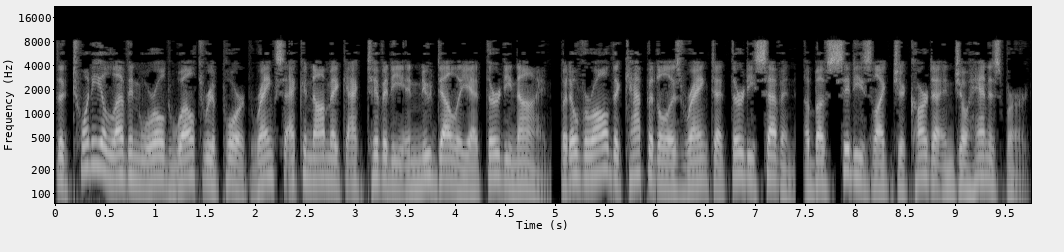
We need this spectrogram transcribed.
The 2011 World Wealth Report ranks economic activity in New Delhi at 39, but overall the capital is ranked at 37, above cities like Jakarta and Johannesburg.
